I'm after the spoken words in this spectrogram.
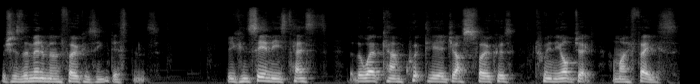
which is the minimum focusing distance. But you can see in these tests that the webcam quickly adjusts focus between the object and my face.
